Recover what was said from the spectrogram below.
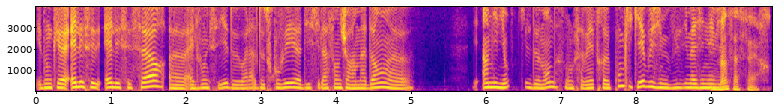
Et donc elle et ses, elle et ses sœurs, elles vont essayer de voilà de trouver d'ici la fin du Ramadan les 1 million qu'il demande. Donc ça va être compliqué, vous, vous imaginez bien. mince affaire.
